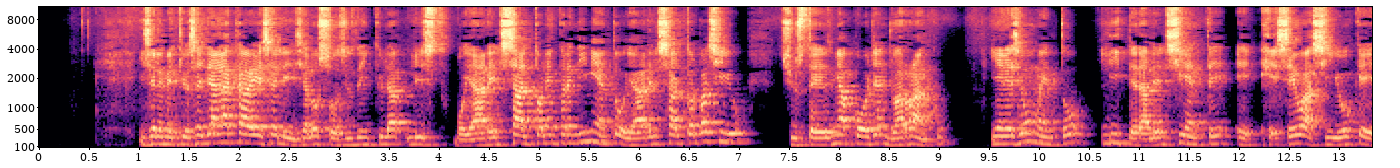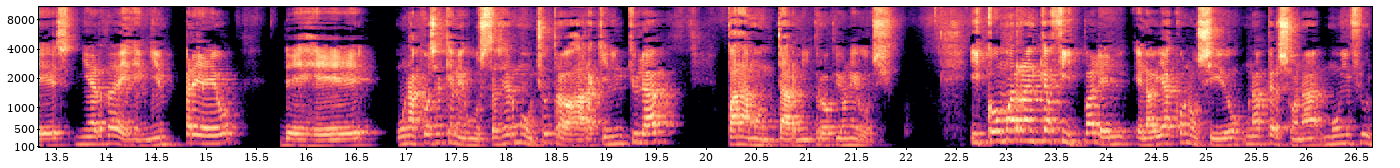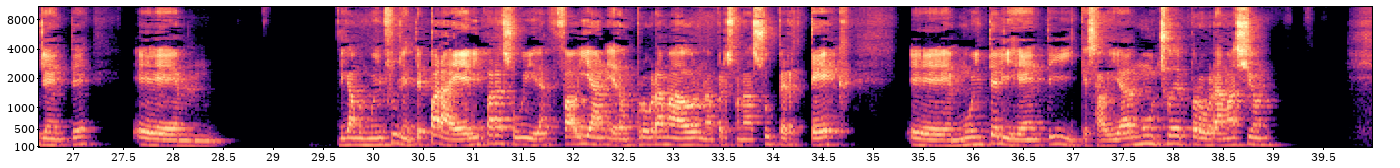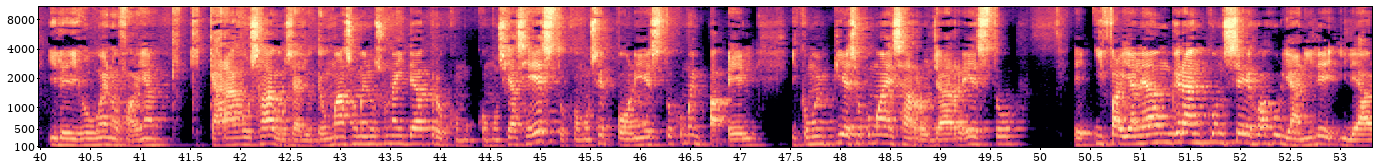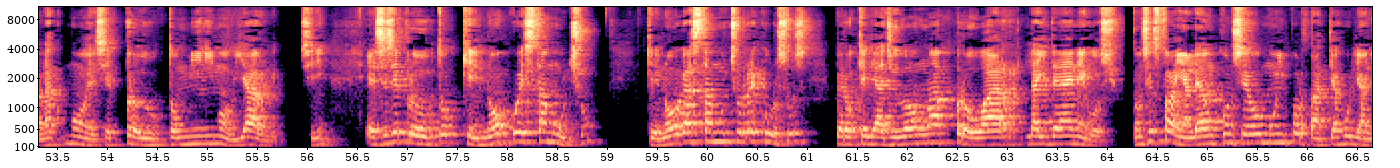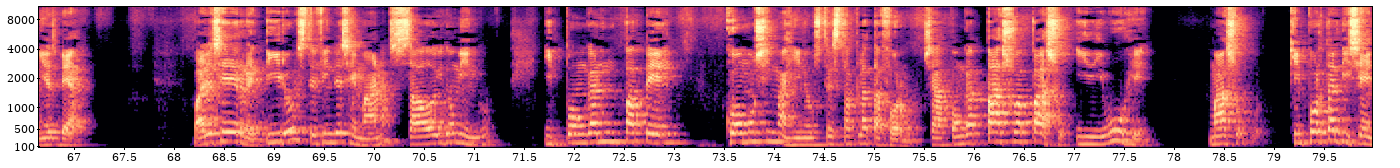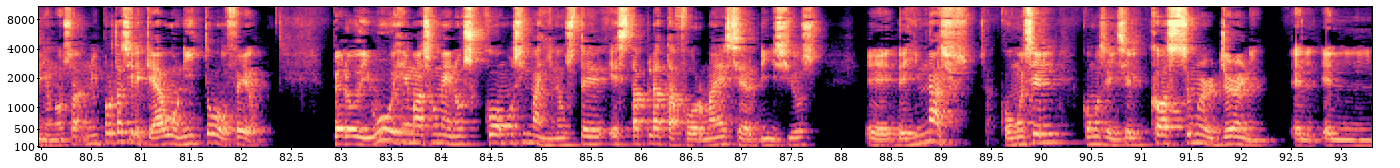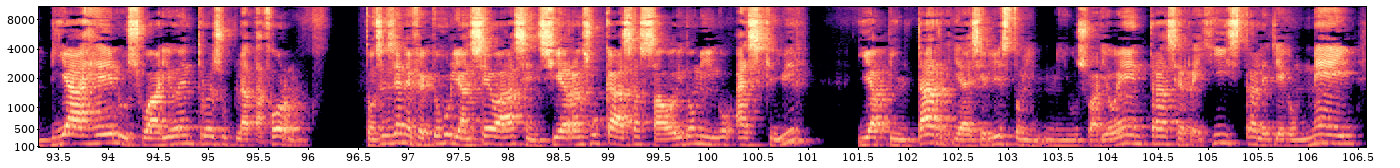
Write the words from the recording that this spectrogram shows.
Y se le metió esa idea en la cabeza y le dice a los socios de Inculab, listo, voy a dar el salto al emprendimiento, voy a dar el salto al vacío. Si ustedes me apoyan, yo arranco. Y en ese momento, literal, él siente eh, ese vacío que es, mierda, dejé mi empleo, dejé una cosa que me gusta hacer mucho, trabajar aquí en Inculab, para montar mi propio negocio. ¿Y cómo arranca Fitball? Él, él había conocido una persona muy influyente, em, digamos, muy influyente para él y para su vida. Fabián era un programador, una persona súper tech, eh, muy inteligente y que sabía mucho de programación. Y le dijo, bueno, Fabián, ¿qué, carajos hago? O sea, yo tengo más o menos una idea, pero ¿cómo, ¿cómo se hace esto? ¿Cómo se pone esto como en papel? ¿Y cómo empiezo como a desarrollar esto eh, y Fabián le da un gran consejo a Julián y le, y le habla como de ese producto mínimo viable, ¿sí? Es ese producto que no cuesta mucho, que no gasta muchos recursos, pero que le ayuda a uno a probar la idea de negocio. Entonces Fabián le da un consejo muy importante a Julián y es, vea, váyase de retiro este fin de semana, sábado y domingo, y pongan un papel cómo se imagina usted esta plataforma. O sea, ponga paso a paso y dibuje más, ¿Qué importa el diseño? No, no importa si le queda bonito o feo, pero dibuje más o menos cómo se imagina usted esta plataforma de servicios eh, de gimnasios. O sea, cómo es el, cómo se dice, el customer journey, el, el viaje del usuario dentro de su plataforma. Entonces, en efecto, Julián se va, se encierra en su casa sábado y domingo a escribir y a pintar y a decir, listo, mi, usuario entra, se registra, le llega un mail,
